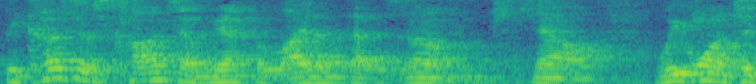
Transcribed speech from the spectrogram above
because there's content, we have to light up that zone. Now, we want to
